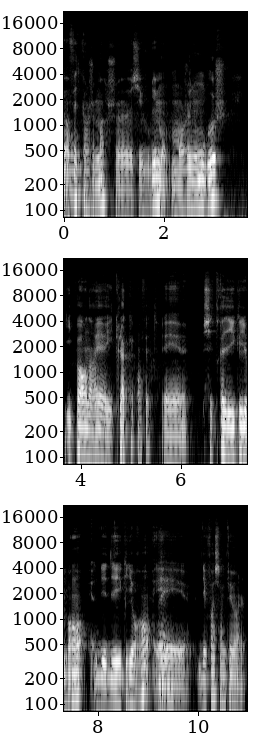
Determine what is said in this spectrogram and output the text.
En fait, quand je marche, euh, si vous voulez, mon, mon genou gauche, il part en arrière, il claque, en fait. Et c'est très déséquilibrant, dé- déséquilibrant, et des fois, ça me fait mal.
